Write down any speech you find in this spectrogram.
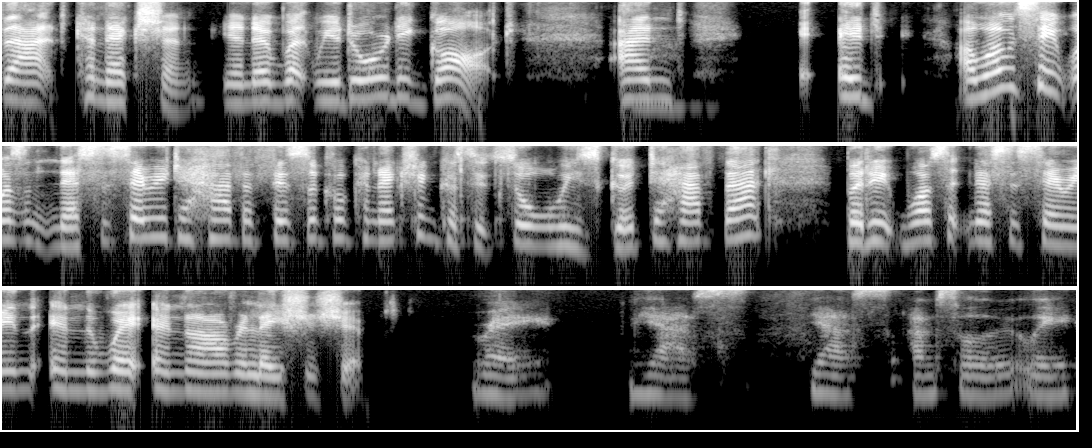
that connection you know what we had already got. And mm. it i won't say it wasn't necessary to have a physical connection because it's always good to have that but it wasn't necessary in, in the way in our relationship. Right. Yes. Yes absolutely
